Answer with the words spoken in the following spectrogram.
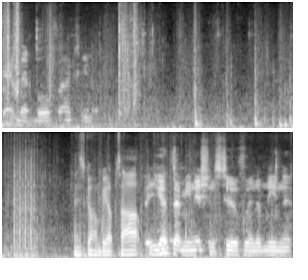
Grab that Bullfrog. You, know. He's gonna be up top. But you got that munitions too if we end up needing it.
